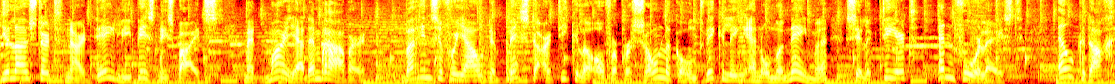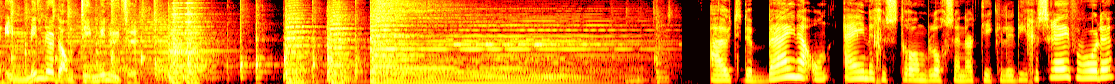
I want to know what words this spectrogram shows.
Je luistert naar Daily Business Bites met Marja den Braber, waarin ze voor jou de beste artikelen over persoonlijke ontwikkeling en ondernemen selecteert en voorleest. Elke dag in minder dan 10 minuten. Uit de bijna oneindige stroom blogs en artikelen die geschreven worden,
